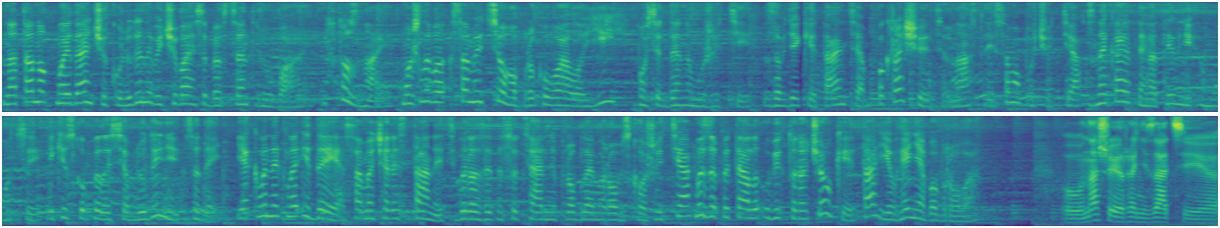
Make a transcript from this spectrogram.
На танок майданчику людина відчуває себе в центрі уваги, і хто знає, можливо, саме цього бракувало їй в повсякденному житті. Завдяки танцям покращується настрій, самопочуття, зникають негативні емоції, які скопилися в людині за день. Як виникла ідея саме через танець виразити соціальні проблеми ромського життя, ми запитали у Віктора Човки та Євгенія Боброва. У нашої організації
